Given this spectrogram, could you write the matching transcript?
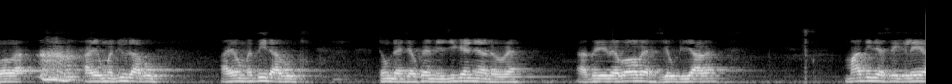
ဘောကအာယုံမပြုတာဘူးအာယုံမသိတာဘူး တုံးတဲ့ကြောက်ခဲမြေကြီးကဲညလိုပဲအသေးတဲ့ဘောပဲရုပ်တရားပဲမသိတဲ့စိတ်ကလေးက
